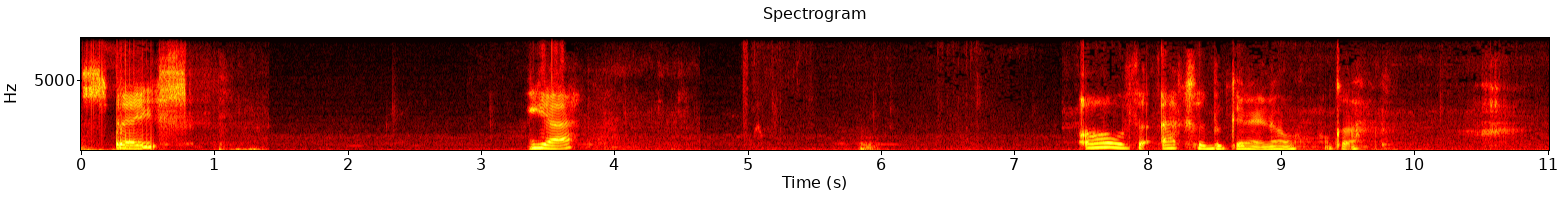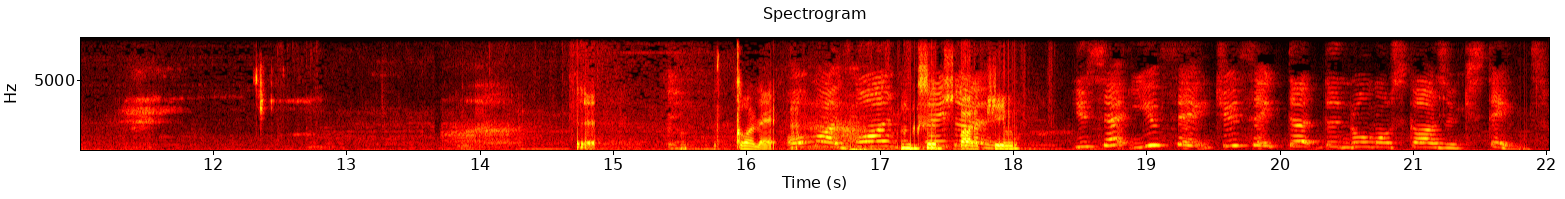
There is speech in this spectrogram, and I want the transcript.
Space. Yeah. Oh, with the X at the beginning. Oh, okay. Got it. Oh my God, I'm subscribed Kaden, you said you think do you think that the normal scars are extinct?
